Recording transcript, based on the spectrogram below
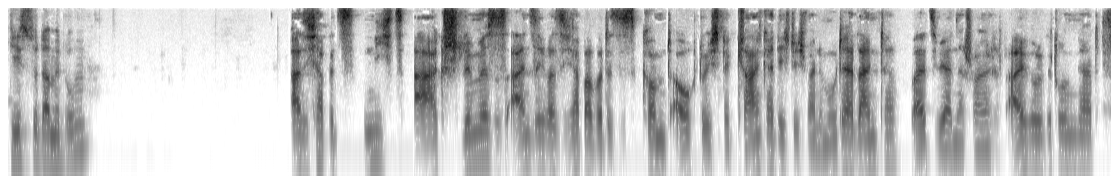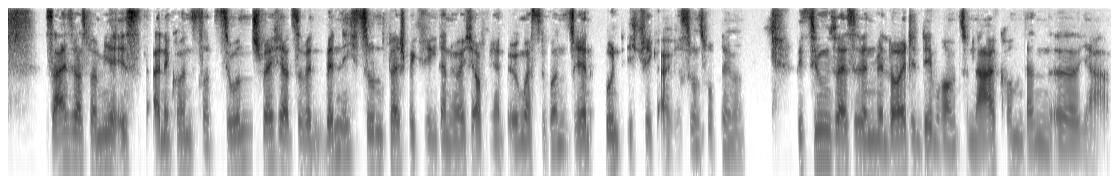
gehst du damit um? Also ich habe jetzt nichts arg Schlimmes. Das Einzige, was ich habe, aber das ist, kommt auch durch eine Krankheit, die ich durch meine Mutter erlangt habe, weil sie während der Schwangerschaft Alkohol getrunken hat. Das Einzige, was bei mir ist, eine Konzentrationsschwäche. Also wenn, wenn ich so ein Flashback kriege, dann höre ich auf, mich an irgendwas zu konzentrieren und ich kriege Aggressionsprobleme. Beziehungsweise, wenn mir Leute in dem Raum zu nahe kommen, dann äh, ja,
